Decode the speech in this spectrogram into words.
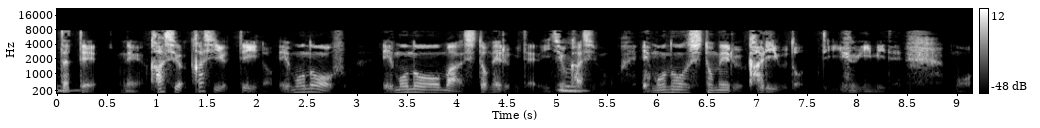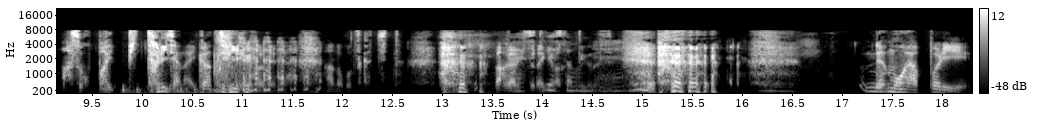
だって、ね、歌詞は、歌詞言っていいの？獲物を、獲物をまあ仕留めるみたいな。一応歌詞も、獲物を仕留める狩人っていう意味で、あそこばいぴったりじゃないかっていうのでね、あの子使っちゃった。わかる人だけ分かってください。でもやっぱり、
